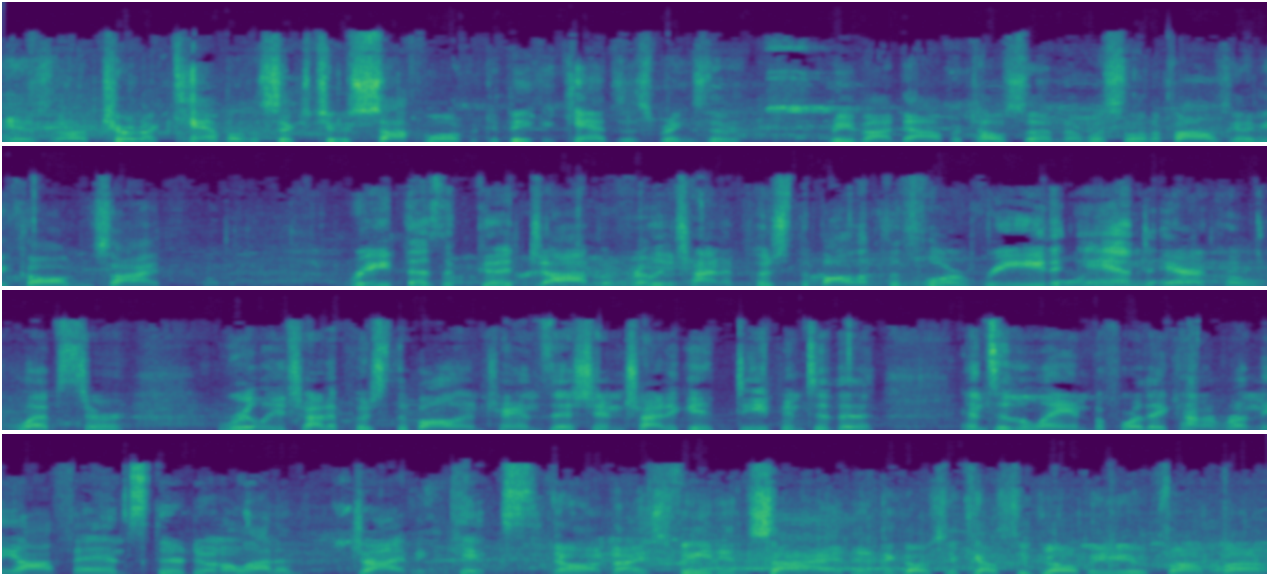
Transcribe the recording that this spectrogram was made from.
is uh, Artura Campbell, the 6'2 sophomore from Topeka, Kansas, brings the rebound down for Tulsa, and a whistle and a foul is going to be called inside. Reed does a good job of really trying to push the ball up the floor. Reed and Erica Webster really try to push the ball in transition, try to get deep into the into the lane before they kind of run the offense. They're doing a lot of driving kicks. Oh, nice feed inside, and it goes to Kelsey Grovey from uh,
